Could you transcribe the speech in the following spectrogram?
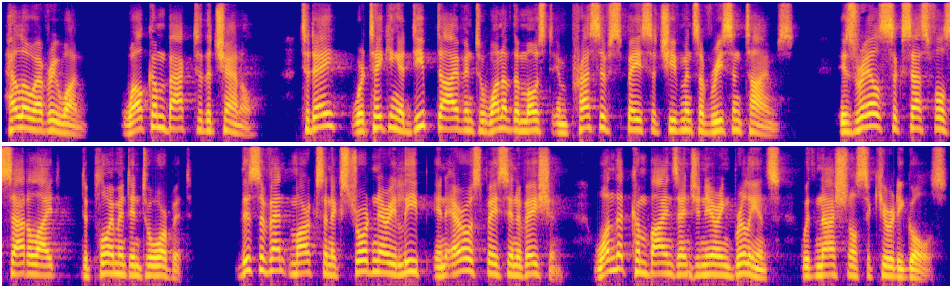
Hello everyone. Welcome back to the channel. Today, we're taking a deep dive into one of the most impressive space achievements of recent times, Israel's successful satellite deployment into orbit. This event marks an extraordinary leap in aerospace innovation, one that combines engineering brilliance with national security goals.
